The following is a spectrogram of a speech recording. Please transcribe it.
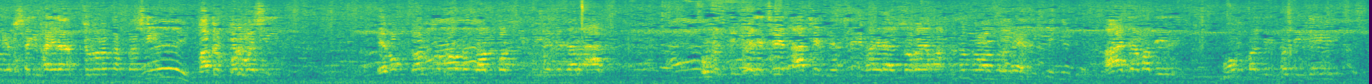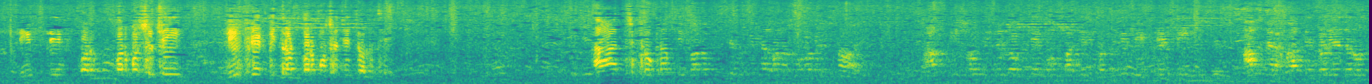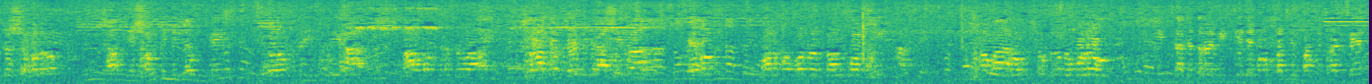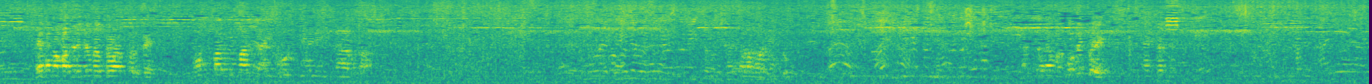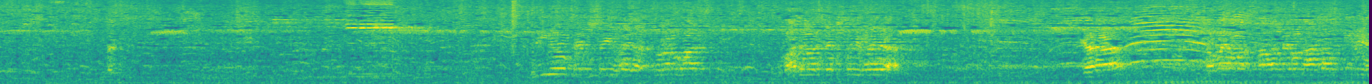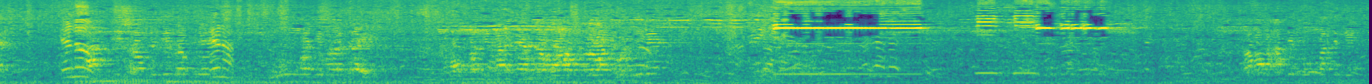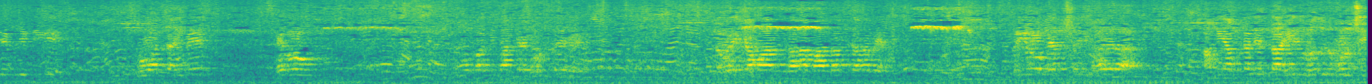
ব্যবসায়ী ভাইরা জনরকাশী মাদক পরবাসী এবং আছেন ব্যবসায়ী ভাইরা আজ আমাদের লিফলেট কর্মসূচি, লিফলেট বিতরণ কর্মসূচি চলছে। আজ প্রোগ্রামটি সমাবেশ নয় শান্তি সমিতির লক্ষ্যে মোমবাতির প্রতীকে আপনার হাতে ধরিয়ে দেওয়ার উদ্দেশ্য হল আশীর্বাদ এবং কর্মপদ গল্প শিক্ষার্থী সবার অংশগ্রহণমূলক শিক্ষা চেতনের ভিত্তিতে মোমবাতির পাশে থাকবেন এবং আমাদের জন্য দোয়া করবেন। মোমবাতি মাত্রায় ভোট দিয়ে দিন ইনশাআল্লাহ। আসসালামু আলাইকুম আসসালামু আলাইকুম করে প্রিয় ব্যবসায়ী ভাইরা ধন্যবাদ বাজার ব্যবসায়ী ভাইরা যারা সবাই আমার সালাম এবং আদাব দিবেন কেন শান্তি সমৃদ্ধি লক্ষ্যে কেন? মোমবাতি মার্কায় মোমবাতি মার্কায় আপনারা মহাপ্রভাব করে দিবেন আমার হাতে মোমবাতি লিখতে দিয়ে দোয়া চাইবেন এবং মোমবাতি মার্কায় ধরতে দেবেন সবাইকে আমার সালাম আদাব জানাবেন প্রিয় ব্যবসায়ী ভাইরা আমি আপনাদের তাহির হজুর বলছি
